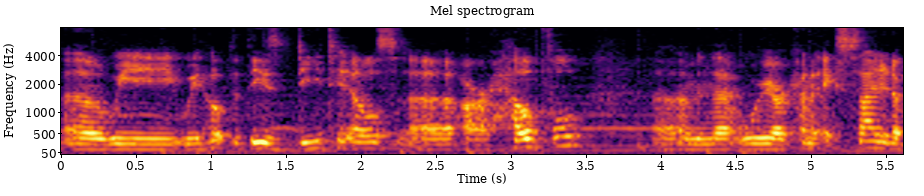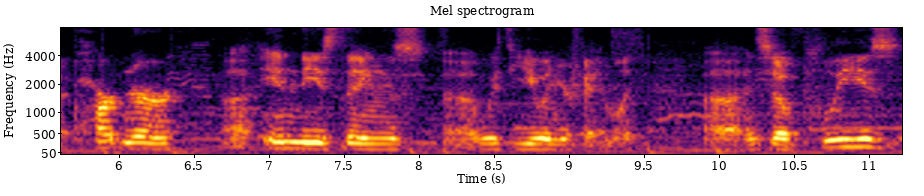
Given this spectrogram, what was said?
Uh, we, we hope that these details uh, are helpful. um, and that we are kind of excited to partner uh, in these things uh, with you and your family. Uh, and so please,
